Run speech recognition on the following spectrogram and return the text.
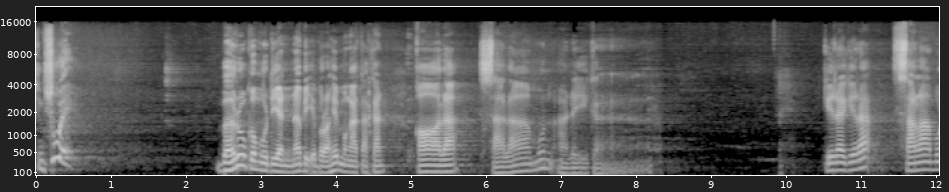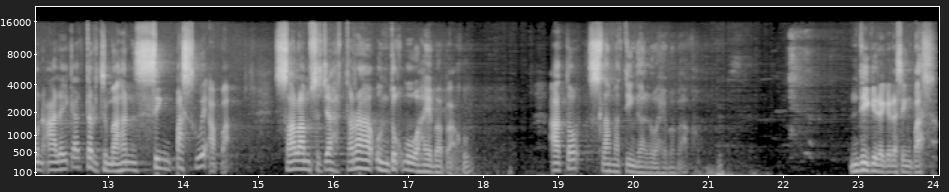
sing suwe. Baru kemudian Nabi Ibrahim mengatakan, Qala salamun alaika. Kira-kira salamun alaika terjemahan sing pas gue apa? Salam sejahtera untukmu wahai bapakku. Atau selamat tinggal wahai bapakku. Nanti kira-kira sing pas.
